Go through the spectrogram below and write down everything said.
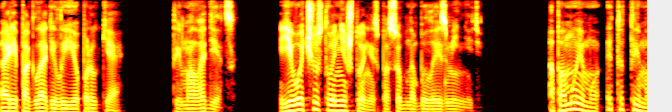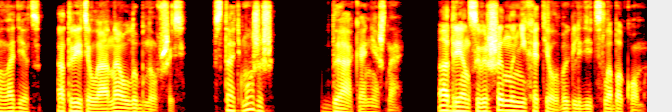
Ари погладил ее по руке. «Ты молодец». Его чувство ничто не способно было изменить. «А по-моему, это ты молодец», — ответила она, улыбнувшись. «Встать можешь?» «Да, конечно». Адриан совершенно не хотел выглядеть слабаком.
